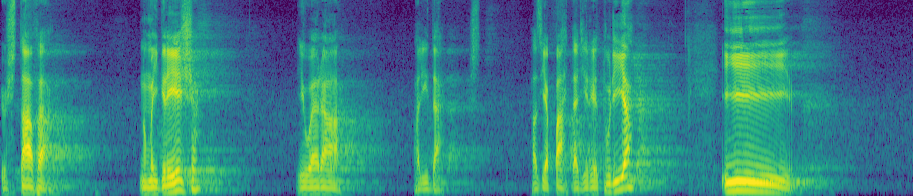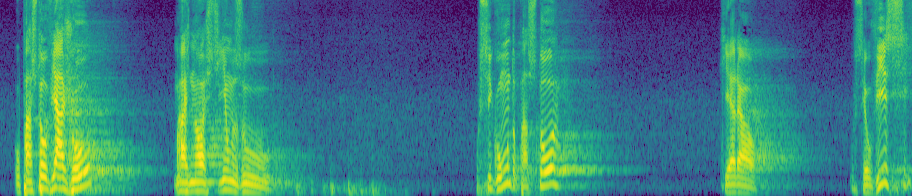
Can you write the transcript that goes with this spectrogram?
eu estava numa igreja, eu era ali da fazia parte da diretoria, e o pastor viajou, mas nós tínhamos o, o segundo pastor, que era o, o seu vice,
